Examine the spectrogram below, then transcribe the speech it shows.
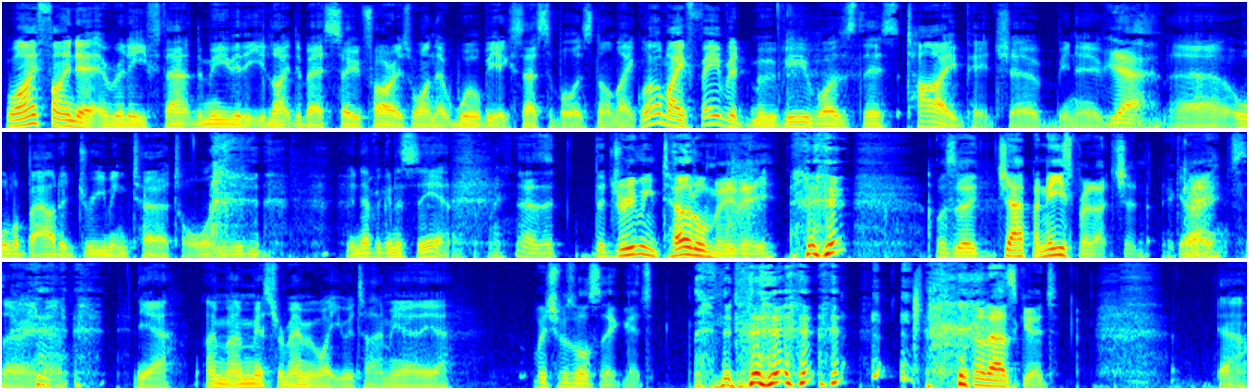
Well, I find it a relief that the movie that you like the best so far is one that will be accessible. It's not like, well, my favorite movie was this Thai picture, you know, Yeah. uh, all about a dreaming turtle, and you, you're never going to see it. No, the, the Dreaming Turtle movie was a Japanese production, okay? Right, sorry, no. yeah, I'm, I'm misremembering what you were telling me earlier. Which was also good. Not as good. Yeah.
